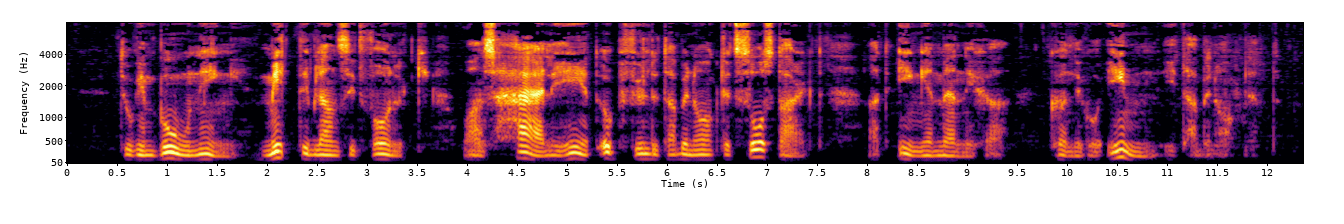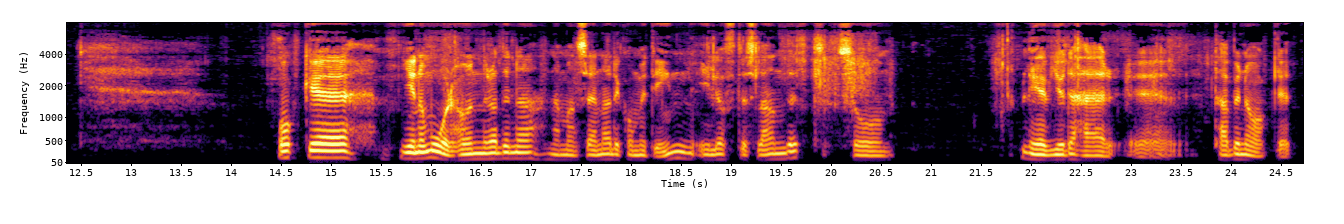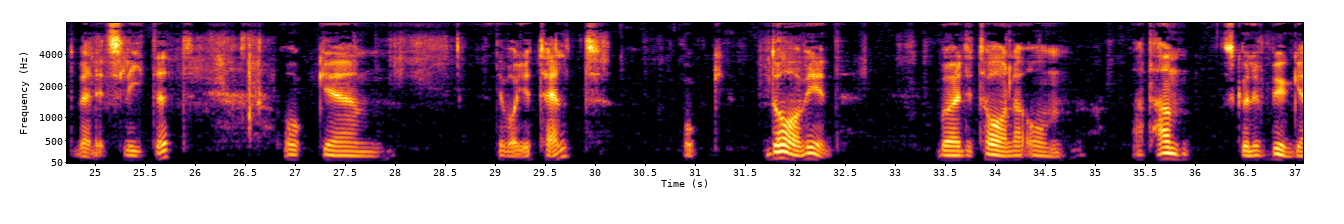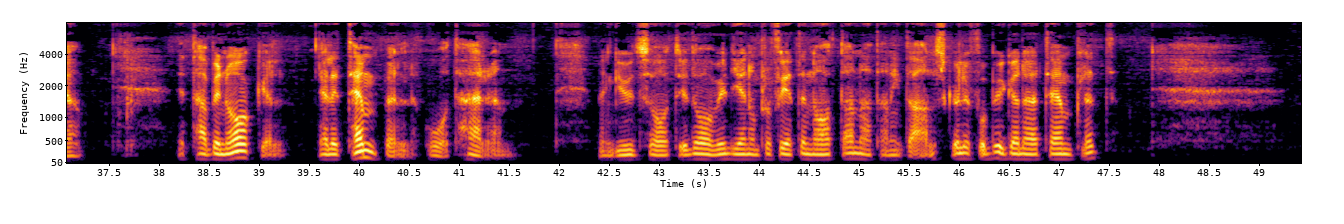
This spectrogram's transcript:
tog en boning mitt ibland sitt folk och hans härlighet uppfyllde tabernaklet så starkt att ingen människa kunde gå in i tabernaklet. Och eh, genom århundradena när man sen hade kommit in i löfteslandet så blev ju det här eh, tabernaklet väldigt slitet och eh, det var ju tält och David började tala om att han skulle bygga ett tabernakel eller tempel åt Herren. Men Gud sa till David genom profeten Natan att han inte alls skulle få bygga det här templet.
